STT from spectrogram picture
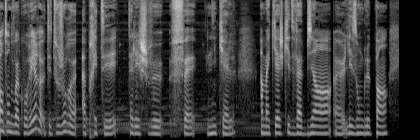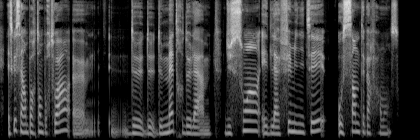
Quand on te voit courir, t'es toujours euh, apprêté, t'as les cheveux faits, nickel, un maquillage qui te va bien, euh, les ongles peints. Est-ce que c'est important pour toi euh, de, de, mettre de la, du soin et de la féminité au sein de tes performances?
